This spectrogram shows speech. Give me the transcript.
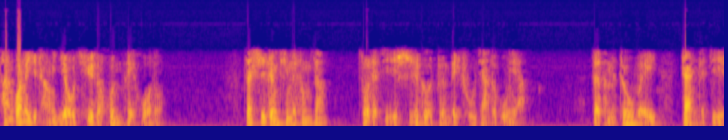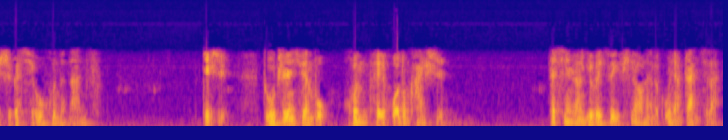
参观了一场有趣的婚配活动。在市政厅的中央，坐着几十个准备出嫁的姑娘。在他们周围站着几十个求婚的男子。这时，主持人宣布婚配活动开始。他先让一位最漂亮的姑娘站起来，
